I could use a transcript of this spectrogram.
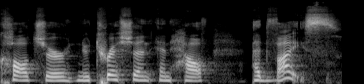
culture, nutrition, and health advice.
